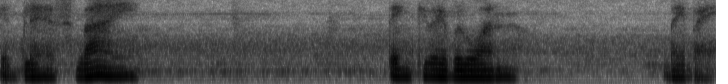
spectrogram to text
God bless. Bye. Thank you everyone. Bye bye.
